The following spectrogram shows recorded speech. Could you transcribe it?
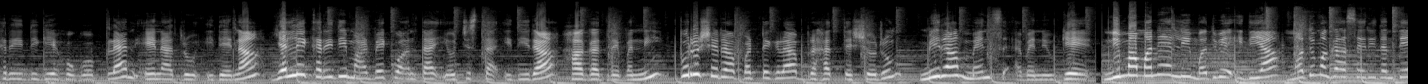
ಖರೀದಿಗೆ ಹೋಗೋ ಪ್ಲಾನ್ ಏನಾದ್ರೂ ಇದೇನಾ? ಎಲ್ಲಿ ಖರೀದಿ ಮಾಡಬೇಕು ಅಂತ ಯೋಚಿಸ್ತಾ ಇದ್ದೀರಾ? ಹಾಗಾದ್ರೆ ಬನ್ನಿ, ಪುರುಷರ ಬಟ್ಟೆಗಳ ಬೃಹತ್ ಶೋರೂಮ್ ಮೀರಾ ಮೆನ್ಸ್ ಅವೆನ್ಯೂಗೆ. ನಿಮ್ಮ ಮನೆಯಲ್ಲಿ ಮದುವೆ ಇದೆಯಾ? ಮದುಮಗ ಸೇರಿದಂತೆ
